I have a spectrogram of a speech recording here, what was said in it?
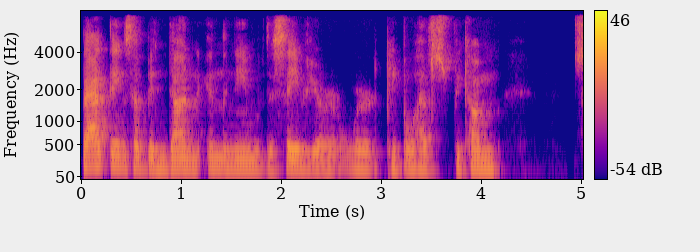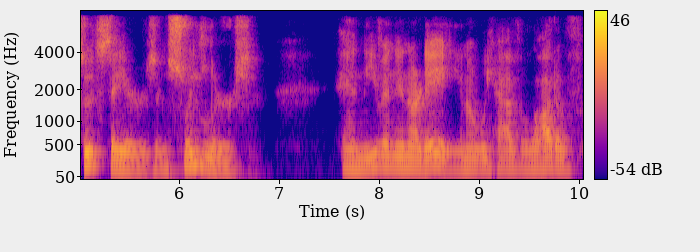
bad things have been done in the name of the Savior, where people have become soothsayers and swindlers. And even in our day, you know, we have a lot of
